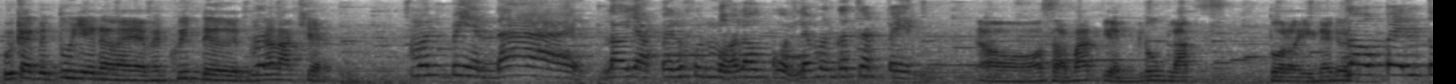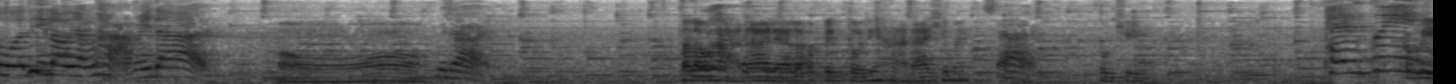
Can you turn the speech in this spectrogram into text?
อุ้ยกลายเป็นตู้เย็นอะไรอะเพนกวินเดินมันน่ารักเชียวมันเปลี่ยนได้ เราอยากเป็นคุณหมอเรากดแล้วมันก็จะเป็น อ๋อสามารถเปลี่ยนรูปลักษณ์ตัวเราเองได้ด้วยเราเป็นตัวที่เรายังหาไม่ได้ อ๋อไม่ได้ ถ้าเราหาได้แล้ว เราก็เป็นตัวที่หาได้ใช่ไหมใช่โอเค เพนกวินก็มี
